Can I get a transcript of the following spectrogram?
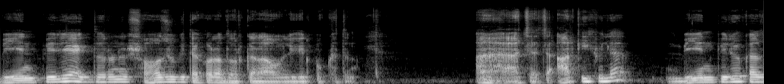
বিএনপির এক ধরনের সহযোগিতা করা দরকার আওয়ামী লীগের পক্ষ আচ্ছা আচ্ছা। আর কি কইলা? বিএনপিরও কাজ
